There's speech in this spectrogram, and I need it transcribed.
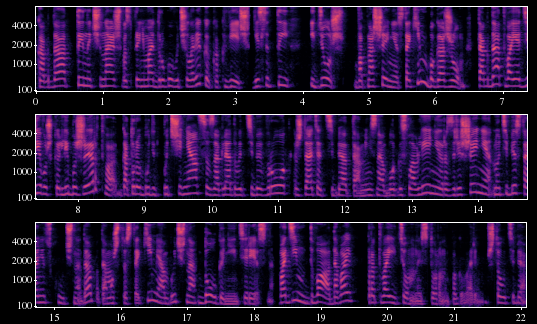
Когда ты начинаешь воспринимать другого человека как вещь, если ты идешь в отношения с таким багажом, тогда твоя девушка либо жертва, которая будет подчиняться, заглядывать тебе в рот, ждать от тебя там, я не знаю, благословления, разрешения, но тебе станет скучно, да, потому что с такими обычно долго неинтересно. Вадим, два, давай про твои темные стороны поговорим. Что у тебя?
